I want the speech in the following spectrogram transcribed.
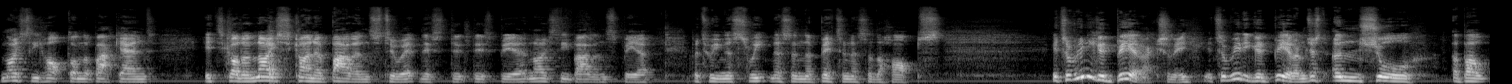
nicely hopped on the back end. It's got a nice kind of balance to it, this, this beer, nicely balanced beer, between the sweetness and the bitterness of the hops. It's a really good beer, actually. It's a really good beer. I'm just unsure about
